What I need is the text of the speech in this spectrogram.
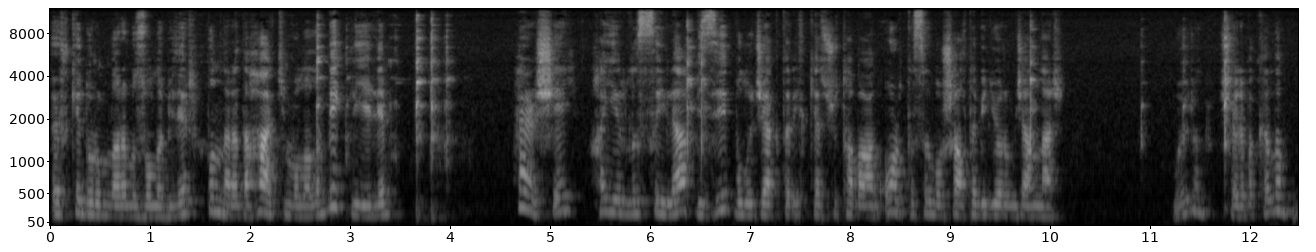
öfke durumlarımız olabilir. Bunlara da hakim olalım bekleyelim. Her şey hayırlısıyla bizi bulacaktır. İlk kez şu tabağın ortasını boşaltabiliyorum canlar. Buyurun şöyle bakalım.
